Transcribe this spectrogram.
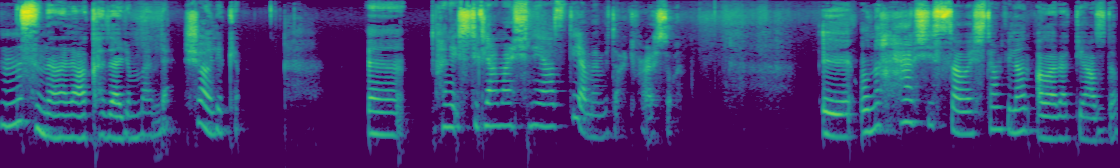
Nasıl ne alaka derim ben de. Şöyle ki. Ee, hani İstiklal Marşı'nı yazdı ya Mehmet Akif Ersoy. Ee, onu her şey savaştan filan alarak yazdı.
